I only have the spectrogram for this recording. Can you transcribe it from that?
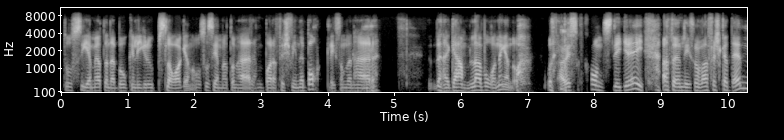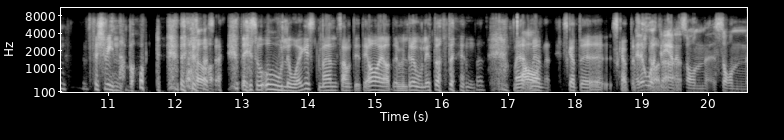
då ser man att den där boken ligger uppslagen och så ser man att de här bara försvinner bort. Liksom den här, mm. den här gamla våningen då. Och det är ja, en konstig grej att den liksom, varför ska den försvinna bort? Ja. Det är så ologiskt men samtidigt, ja, ja, det är väl roligt att det händer. Men, ja. men ska inte, ska inte men det är återigen en sån, sån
